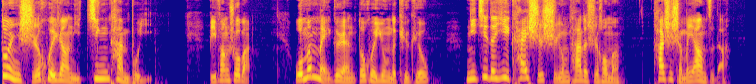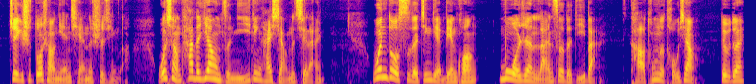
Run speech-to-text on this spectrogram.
顿时会让你惊叹不已。比方说吧，我们每个人都会用的 QQ，你记得一开始使用它的时候吗？它是什么样子的？这个是多少年前的事情了？我想它的样子你一定还想得起来。Windows 的经典边框，默认蓝色的底板，卡通的头像，对不对？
